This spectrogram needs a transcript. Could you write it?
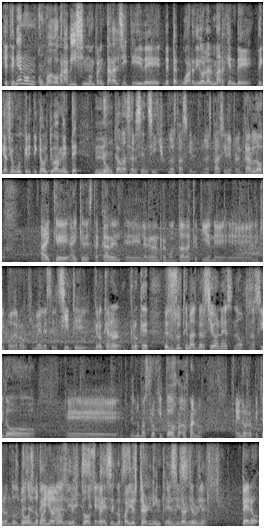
que tenían un, juego bravísimo. Enfrentar al City de, Pep Guardiola, al margen de, de que ha sido muy criticado últimamente, nunca va a ser sencillo. No es fácil, no es fácil enfrentarlo. Hay que, hay que destacar el, eh, la gran remontada que tiene eh, el equipo de Raúl Jiménez. El City, creo que no, creo que en sus últimas versiones, ¿no? Ha sido eh, de lo más flojito. bueno, ahí lo repitieron dos veces, Dos lo falló dos veces. dos veces, lo falló Sterling, es Sterling. Pero,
